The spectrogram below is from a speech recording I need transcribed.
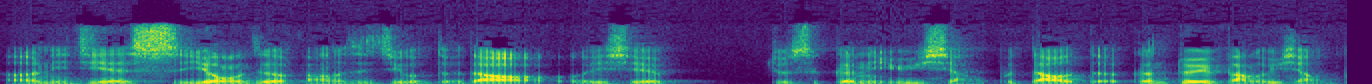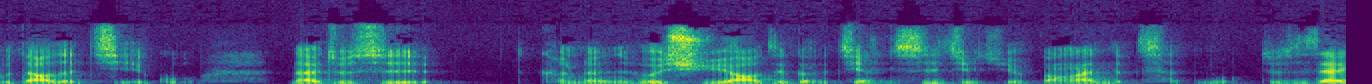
呃，你今天使用这个方式，结果得到一些就是跟你预想不到的，跟对方预想不到的结果，那就是可能会需要这个检视解决方案的承诺，就是在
